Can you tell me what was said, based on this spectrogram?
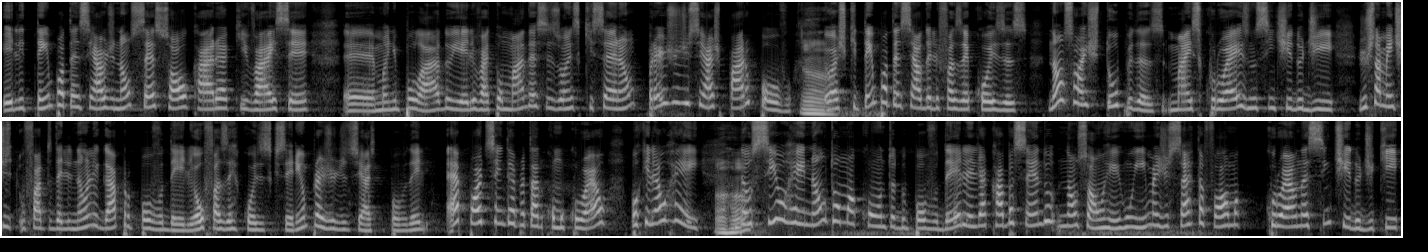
ele tem potencial de não ser só o cara que vai ser é, manipulado e ele vai tomar decisões que serão prejudiciais para o povo. Uhum. Eu acho que tem potencial dele fazer coisas não só estúpidas, mas cruéis no sentido de, justamente o fato dele não ligar para o povo dele ou fazer coisas que seriam prejudiciais para o povo dele, é, pode ser interpretado como cruel, porque ele é o rei. Uhum. Então, se o rei não toma conta do povo dele, ele acaba sendo não só um rei ruim, mas de certa forma cruel nesse sentido, de que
